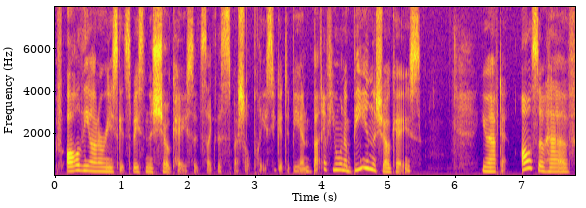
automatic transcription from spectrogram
if all the honorees get space in the showcase it's like this special place you get to be in but if you want to be in the showcase you have to also have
